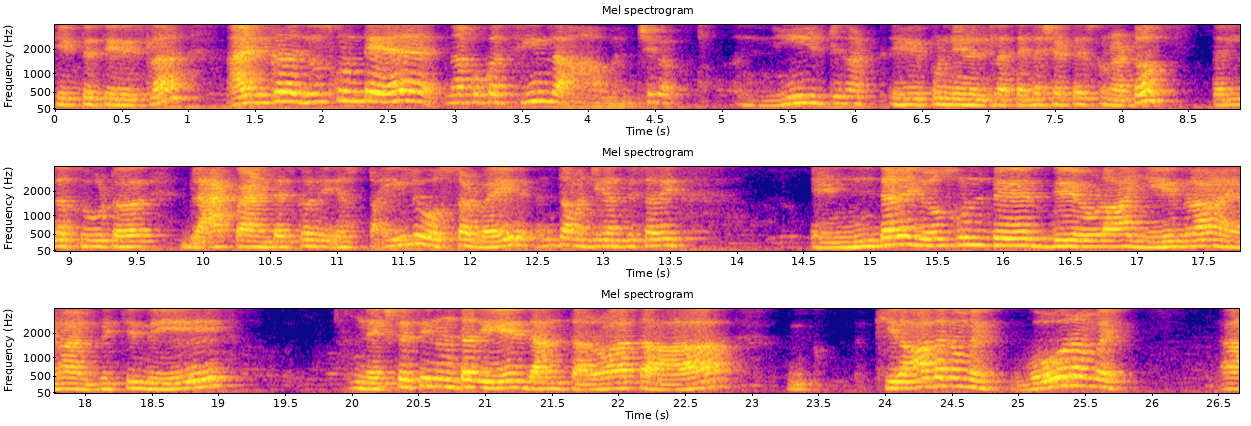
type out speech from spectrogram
హిట్ సిరీస్లో. అండ్ ఇక్కడ చూసుకుంటే నాకు ఒక సీన్లో మంచిగా నీట్గా ఇప్పుడు నేను ఇట్లా తెల్ల షర్ట్ వేసుకున్నట్టు తెల్ల సూట్ బ్లాక్ ప్యాంట్ వేసుకొని స్టైల్ వస్తాడు భయ్ ఎంత మంచిగా అనిపిస్తుంది. ఎండనే చూసుకుంటే దేవుడా ఏంద్రా ఆయన అనిపించింది. నెక్స్ట్ సీన్ ఉంటుంది. దాని తర్వాత కిరాతకం భయ్ ఘోరం భయ్ ఆ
